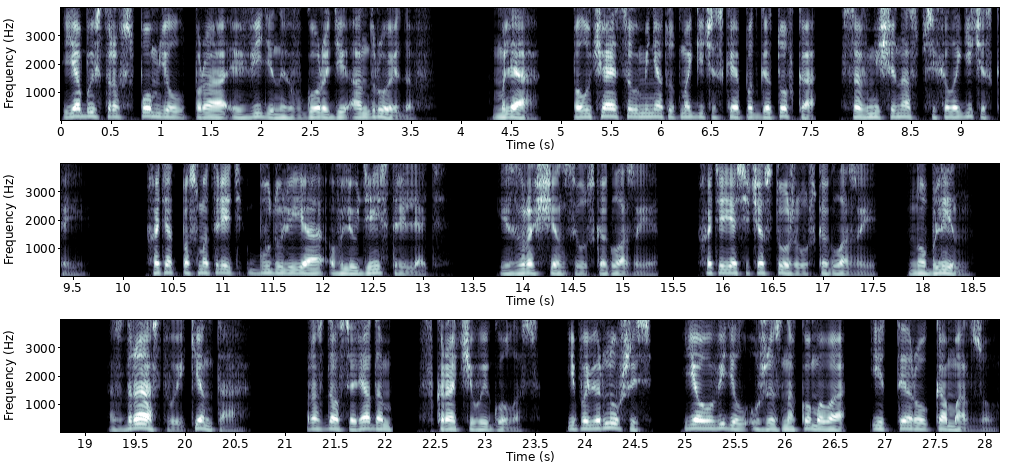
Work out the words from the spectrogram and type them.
я быстро вспомнил про виденных в городе андроидов. Мля, получается у меня тут магическая подготовка совмещена с психологической? Хотят посмотреть, буду ли я в людей стрелять? Извращенцы узкоглазые хотя я сейчас тоже узкоглазый. Но, блин... «Здравствуй, Кента!» Раздался рядом вкрадчивый голос. И, повернувшись, я увидел уже знакомого Итеру Камадзу.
